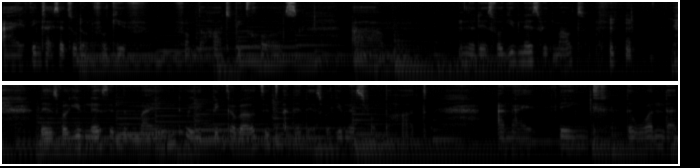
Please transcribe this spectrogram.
I think I settled on forgive from the heart because um, you know there's forgiveness with mouth. there's forgiveness in the mind when you think about it, and then there's forgiveness from the heart. And I think the one that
